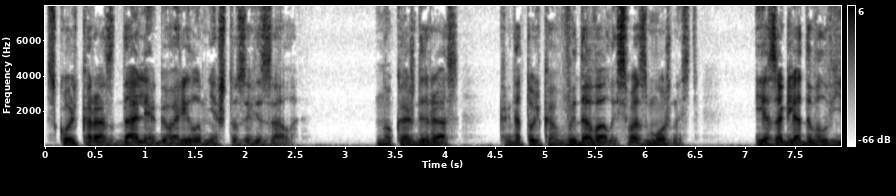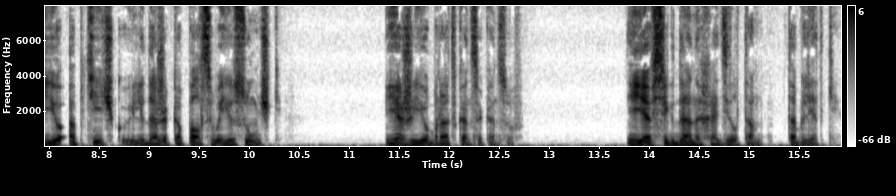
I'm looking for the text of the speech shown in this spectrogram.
сколько раз Далия говорила мне, что завязала. Но каждый раз, когда только выдавалась возможность, я заглядывал в ее аптечку или даже копался в ее сумочке. Я же ее брат, в конце концов. И я всегда находил там таблетки.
